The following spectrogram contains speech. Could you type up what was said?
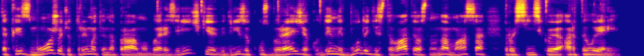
таки зможуть отримати на правому березі річки відрізок узбережжя, куди не буде діставати основна маса російської артилерії.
